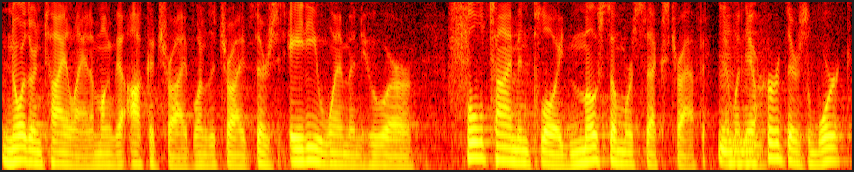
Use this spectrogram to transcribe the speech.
northern Thailand, among the Akha tribe, one of the tribes, there's 80 women who are full-time employed. Most of them were sex trafficked. Mm-hmm. And when they mm-hmm. heard there's work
